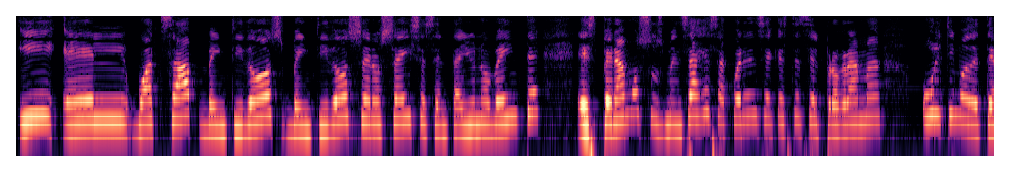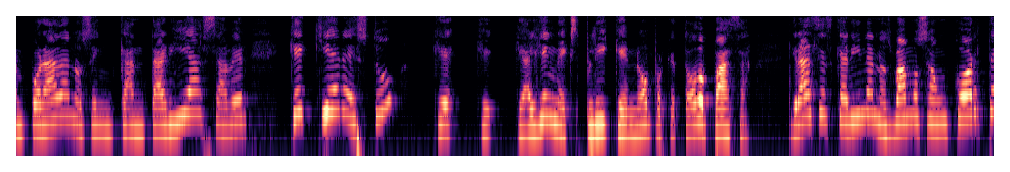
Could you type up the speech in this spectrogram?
y el WhatsApp 22 22 06 61 20. Esperamos sus mensajes. Acuérdense que este es el programa último de temporada. Nos encantaría saber qué quieres tú que, que, que alguien me explique, ¿no? Porque todo pasa. Gracias, Karina. Nos vamos a un corte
